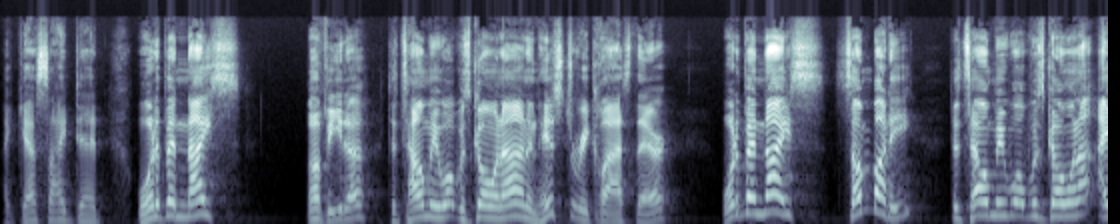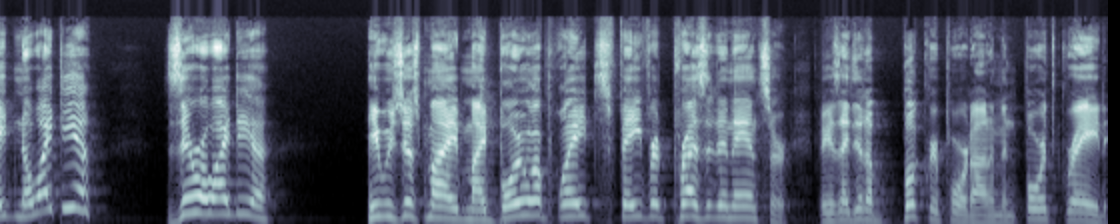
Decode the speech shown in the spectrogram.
I guess I did. Would have been nice, Avita, to tell me what was going on in history class there. Would have been nice, somebody, to tell me what was going on. I had no idea. Zero idea. He was just my my boilerplate's favorite president answer because I did a book report on him in fourth grade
